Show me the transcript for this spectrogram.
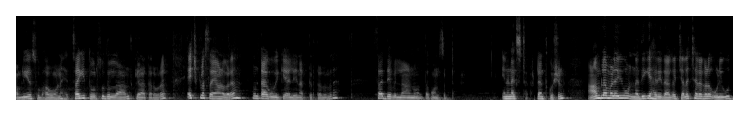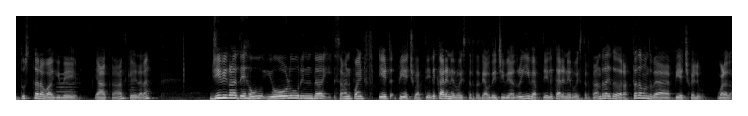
ಆಮ್ಲೀಯ ಸ್ವಭಾವವನ್ನು ಹೆಚ್ಚಾಗಿ ತೋರಿಸೋದಿಲ್ಲ ಅಂತ ಕೇಳಾತಾರೆ ಅವ್ರು. ಎಚ್ ಪ್ಲಸ್ ಅಯಾಣುಗಳ ಉಂಟಾಗುವಿಕೆ ಅಲ್ಲಿ ಏನಾಗ್ತಿರ್ತದೆ ಅಂದರೆ ಸಾಧ್ಯವಿಲ್ಲ ಅನ್ನುವಂಥ ಕಾನ್ಸೆಪ್ಟ್ ಇನ್ನು ನೆಕ್ಸ್ಟ್ ಟೆಂತ್ ಕ್ವಶನ್ ಆಮ್ಲ ಮಳೆಯು ನದಿಗೆ ಹರಿದಾಗ ಜಲಚರಗಳ ಉಳಿವು ದುಸ್ತರವಾಗಿದೆ. ಯಾಕ ಅಂತ ಕೇಳಿದ್ದಾರೆ ಜೀವಿಗಳ ದೇಹವು ಏಳರಿಂದ seven point eight P H ವ್ಯಾಪ್ತಿಯಲ್ಲಿ ಕಾರ್ಯನಿರ್ವಹಿಸ್ತಿರ್ತದೆ. ಯಾವುದೇ ಜೀವಿ ಆದರೂ ಈ ವ್ಯಾಪ್ತಿಯಲ್ಲಿ ಕಾರ್ಯನಿರ್ವಹಿಸ್ತಿರ್ತದೆ. ಅಂದರೆ ಇದು ರಕ್ತದ ಒಂದು ವ್ಯಾ ಪಿ ಎಚ್ ವ್ಯಾಲ್ಯೂ ಒಳಗೆ.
